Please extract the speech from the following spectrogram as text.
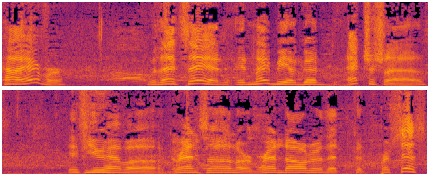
However, with that said, it may be a good exercise if you have a grandson or a granddaughter that could persist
